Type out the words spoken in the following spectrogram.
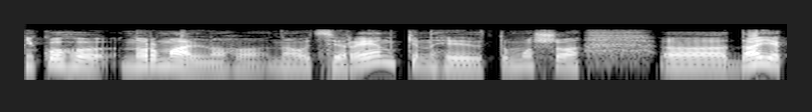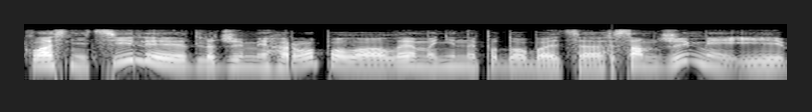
нікого нормального на оці ренкінги, тому що е, да, є класні цілі для Джиммі Гарополо, але мені не подобається сам Джиммі, і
